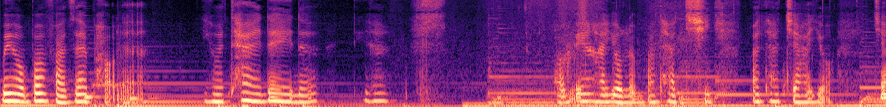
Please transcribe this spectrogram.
没有办法再跑了，因为太累了。你看，旁边还有人帮他气，帮他加油，加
